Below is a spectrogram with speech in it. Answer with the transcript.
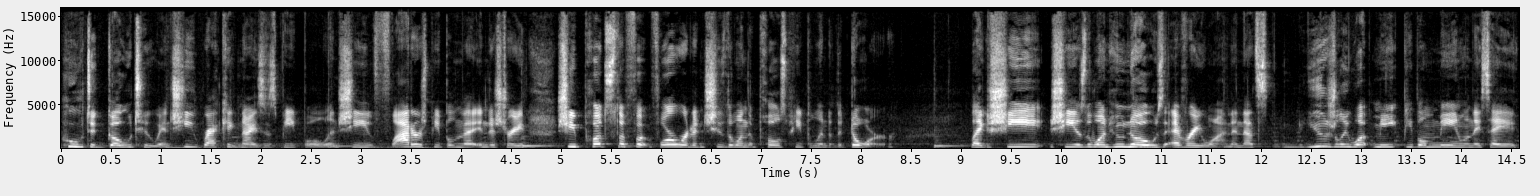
who to go to and she recognizes people and she flatters people in that industry. She puts the foot forward and she's the one that pulls people into the door. Like she she is the one who knows everyone and that's usually what me people mean when they say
